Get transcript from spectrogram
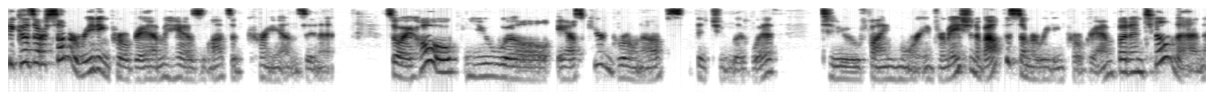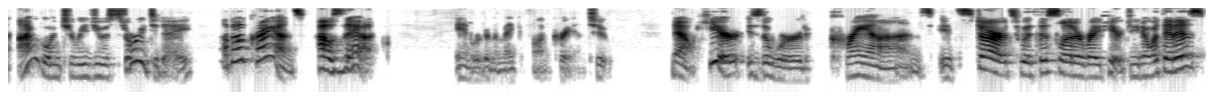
because our summer reading program has lots of crayons in it. So I hope you will ask your grown-ups that you live with to find more information about the summer reading program. But until then, I'm going to read you a story today about crayons. How's that? And we're going to make a fun crayon too. Now, here is the word crayons. It starts with this letter right here. Do you know what that is?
